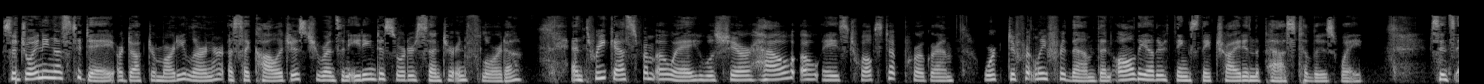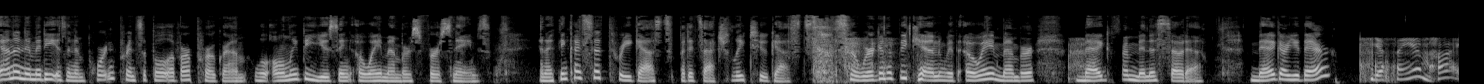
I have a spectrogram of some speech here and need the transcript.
So joining us today are Dr. Marty Lerner, a psychologist who runs an eating disorder center in Florida, and three guests from OA who will share how OA's 12-step program worked differently for them than all the other things they tried in the past to lose weight. Since anonymity is an important principle of our program, we'll only be using OA members' first names. And I think I said three guests, but it's actually two guests. So we're going to begin with OA member Meg from Minnesota. Meg, are you there? Yes, I am. Hi.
